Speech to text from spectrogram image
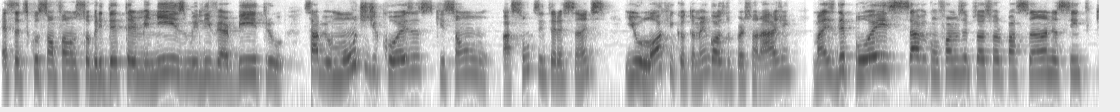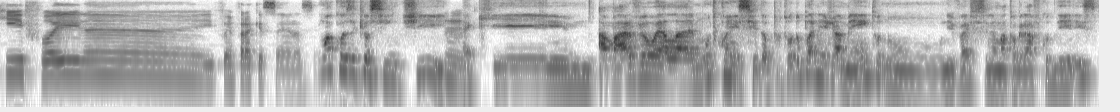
essa discussão falando sobre determinismo e livre-arbítrio, sabe? Um monte de coisas que são assuntos interessantes. E o Loki, que eu também gosto do personagem, mas depois, sabe, conforme os episódios foram passando, eu sinto que foi. né, e foi enfraquecendo, assim. Uma coisa que eu senti Hum. é que a Marvel ela é muito conhecida por todo o planejamento no universo cinematográfico deles,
